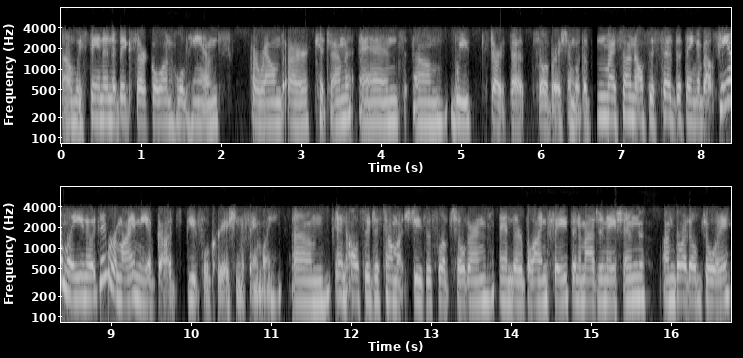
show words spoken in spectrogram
Um, we stand in a big circle and hold hands around our kitchen, and um, we start that celebration with it. My son also said the thing about family. You know, it did remind me of God's beautiful creation of family, um, and also just how much Jesus loved children and their blind faith and imagination, unbridled joy.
